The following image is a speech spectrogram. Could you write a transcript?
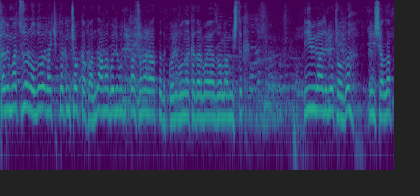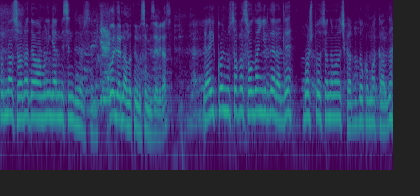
Tabii maç zor oldu. Rakip takım çok kapandı ama golü bulduktan sonra rahatladık. Golü bulana kadar bayağı zorlanmıştık. İyi bir galibiyet oldu. İnşallah bundan sonra devamının gelmesini diliyoruz tabii. Gollerini anlatır mısın bize biraz? Ya ilk gol Mustafa soldan girdi herhalde. Boş pozisyonda bana çıkardı. Dokunmak kaldı.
